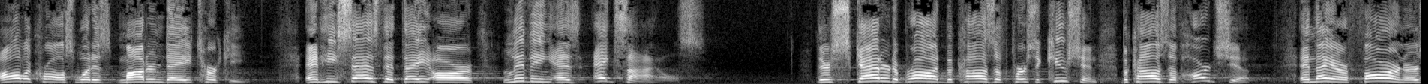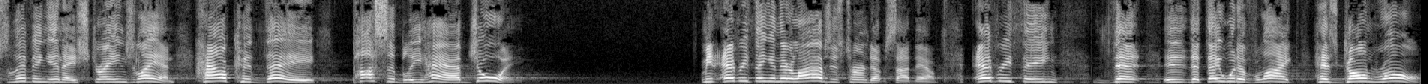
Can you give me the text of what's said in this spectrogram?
all across what is modern day Turkey. And he says that they are living as exiles. They're scattered abroad because of persecution, because of hardship. And they are foreigners living in a strange land. How could they possibly have joy? I mean, everything in their lives is turned upside down. Everything that, eh, that they would have liked has gone wrong.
